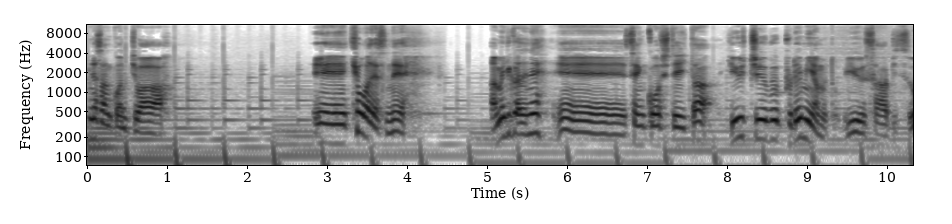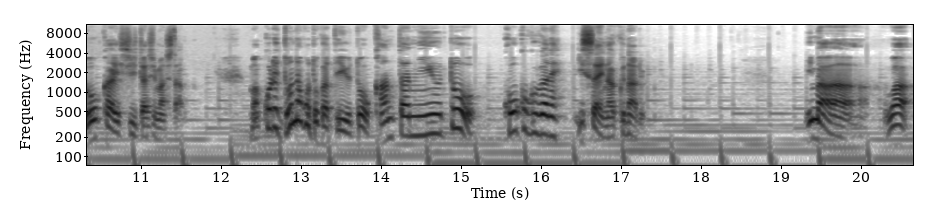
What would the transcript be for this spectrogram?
皆さんこんにちは。えー、今日はですね、アメリカでね、えー、先行していた YouTube プレミアムというサービスを開始いたしました。まあ、これどんなことかっていうと、簡単に言うと、広告がね、一切なくなる。今は、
